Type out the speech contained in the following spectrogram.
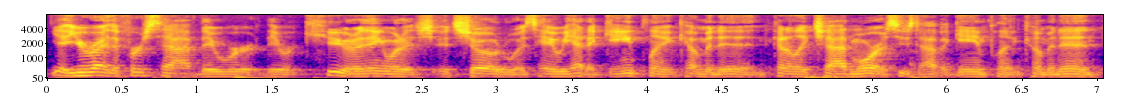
Yeah, you're right. The first half they were they were cute. I think what it, it showed was hey, we had a game plan coming in, kind of like Chad Morris used to have a game plan coming in,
